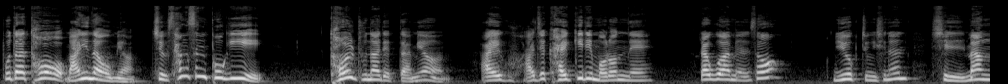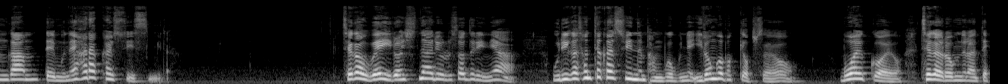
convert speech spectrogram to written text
보다 더 많이 나오면, 즉 상승폭이 덜 둔화됐다면, 아이고, 아직 갈 길이 멀었네. 라고 하면서 뉴욕 증시는 실망감 때문에 하락할 수 있습니다. 제가 왜 이런 시나리오를 써드리냐? 우리가 선택할 수 있는 방법은요, 이런 거밖에 없어요. 뭐 할 거예요? 제가 여러분들한테,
